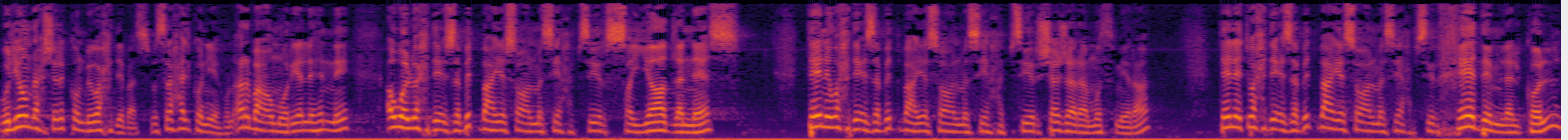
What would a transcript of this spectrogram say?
واليوم رح شارككم بوحدة بس بس رح لكم اياهم أربع أمور يلي هن أول وحدة إذا بتبع يسوع المسيح بصير صياد للناس. ثاني وحدة إذا بتبع يسوع المسيح بصير شجرة مثمرة. ثالث وحدة إذا بتبع يسوع المسيح بصير خادم للكل.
